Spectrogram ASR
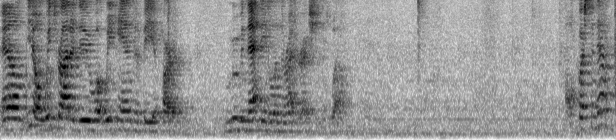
And, um, you know, we try to do what we can to be a part of moving that needle in the right direction as well. All questioned out?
